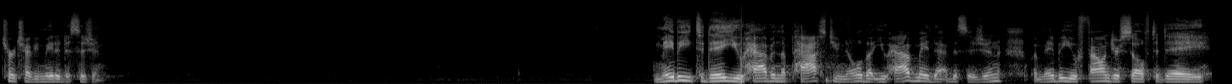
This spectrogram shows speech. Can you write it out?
Church, have you made a decision? Maybe today you have in the past, you know that you have made that decision, but maybe you found yourself today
